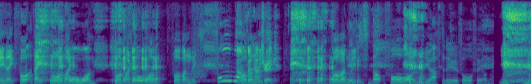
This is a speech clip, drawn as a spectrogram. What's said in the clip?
saying? like four, like four one, Four one. four one, Four one. four one Leeds, Four one. Bamford hat trick. four one If Leeds. it's not four one, you have to do a forfeit on that. You you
